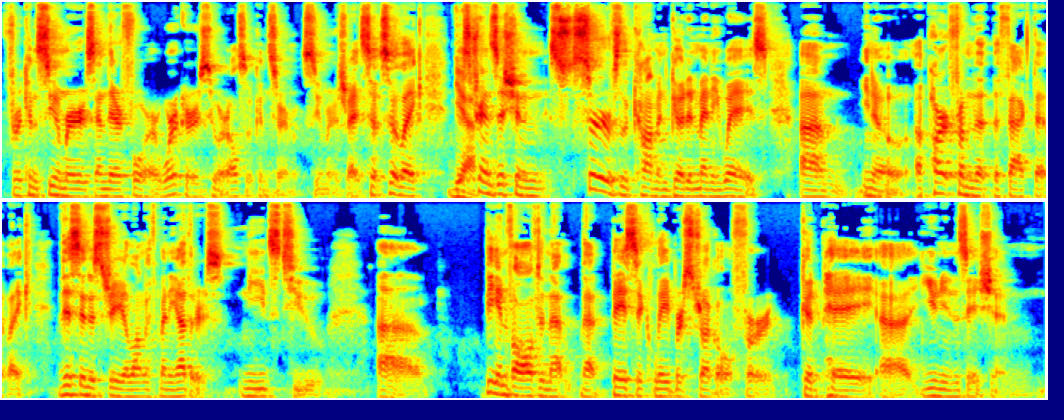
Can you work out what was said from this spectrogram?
for consumers and therefore workers who are also consumers, right? So, so like this yeah. transition serves the common good in many ways. Um, you know, apart from the, the fact that like this industry, along with many others, needs to, uh, be involved in that, that basic labor struggle for good pay, uh, unionization,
